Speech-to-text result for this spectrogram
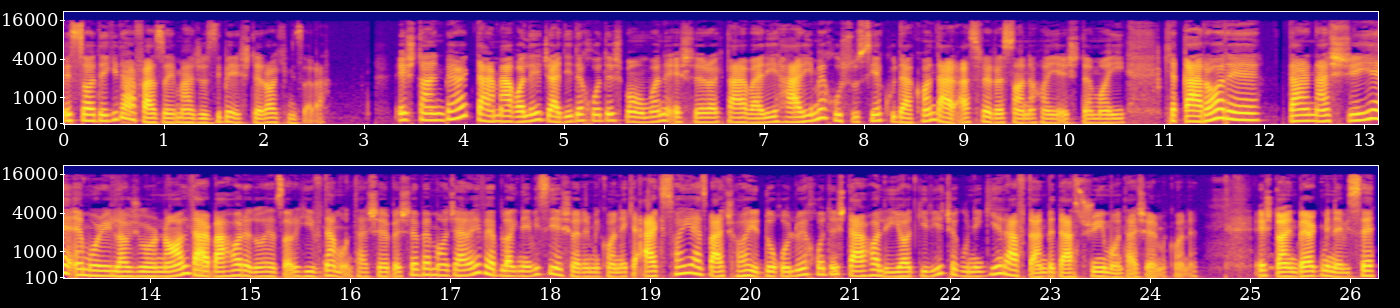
به سادگی در فضای مجازی به اشتراک می‌ذارن. اشتاینبرگ در مقاله جدید خودش با عنوان اشتراک پروری حریم خصوصی کودکان در عصر رسانه های اجتماعی که قرار در نشریه اموریلا ژورنال در بهار 2017 منتشر بشه به ماجرای وبلاگ نویسی اشاره می‌کنه که عکسهایی از بچه های دوقلوی خودش در حال یادگیری چگونگی رفتن به دستشویی منتشر می‌کنه. اشتاینبرگ می نویسه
